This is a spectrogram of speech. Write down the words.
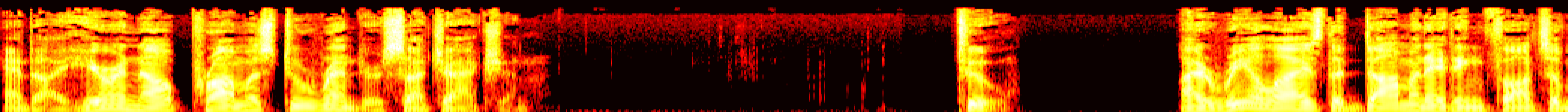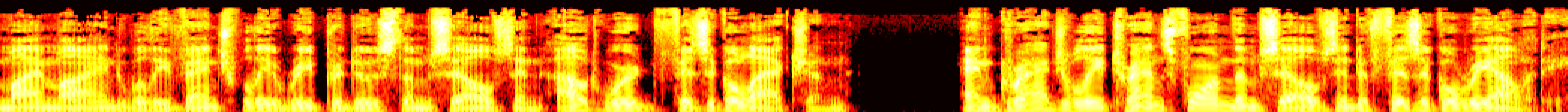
and I here and now promise to render such action. 2. I realize the dominating thoughts of my mind will eventually reproduce themselves in outward physical action and gradually transform themselves into physical reality.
